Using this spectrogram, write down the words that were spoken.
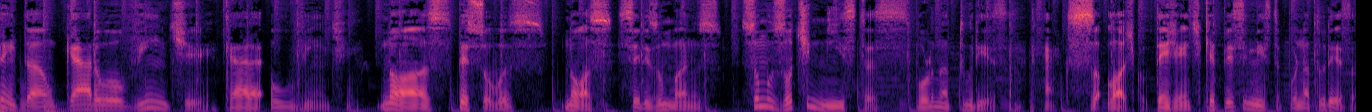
Então, caro ouvinte, cara ouvinte, nós, pessoas, nós, seres humanos, Somos otimistas por natureza. Lógico, tem gente que é pessimista por natureza.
